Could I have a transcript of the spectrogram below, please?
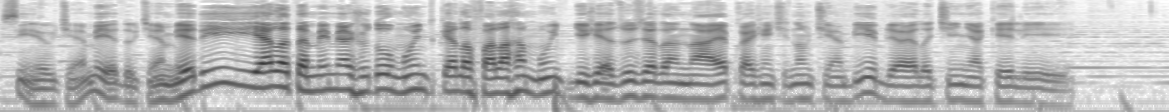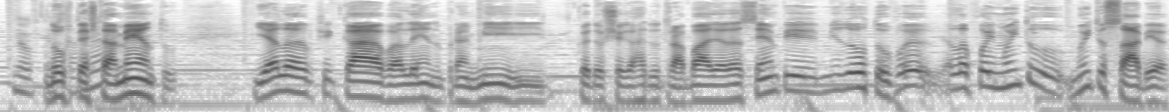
sim, eu tinha medo, eu tinha medo e ela também me ajudou muito, porque ela falava muito de Jesus. Ela na época a gente não tinha Bíblia, ela tinha aquele Novo Novo Testamento e ela ficava lendo para mim e quando eu chegava do trabalho ela sempre me exortou. Foi, ela foi muito muito sábia.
